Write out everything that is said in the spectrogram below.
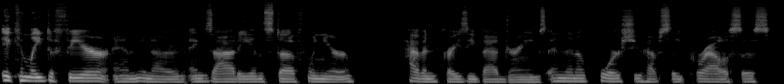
it can lead to fear and, you know, anxiety and stuff when you're having crazy bad dreams. And then, of course, you have sleep paralysis,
